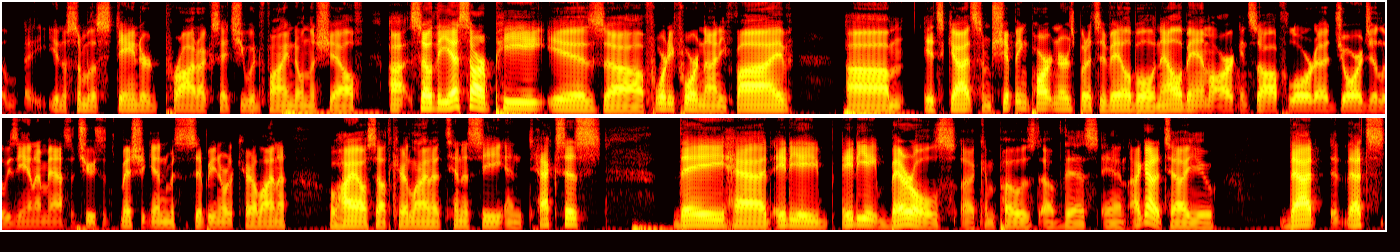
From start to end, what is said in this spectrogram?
uh, you know some of the standard products that you would find on the shelf. Uh, so the SRP is uh, 44.95. Um, it's got some shipping partners, but it's available in Alabama, Arkansas, Florida, Georgia, Louisiana, Massachusetts, Michigan, Mississippi, North Carolina, Ohio, South Carolina, Tennessee, and Texas. They had 88, 88 barrels uh, composed of this, and I got to tell you, that that's.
